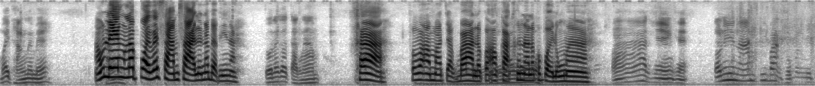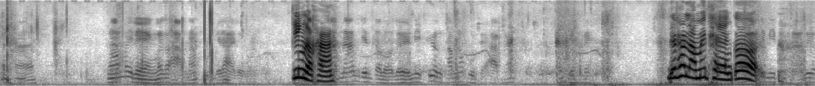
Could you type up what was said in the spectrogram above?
ไม่ถังนะแม่เอาแรงแล้วปล่อยไว้สามสายเลยนะแบบนี้นะตัวนั้นก็กักน้ำค่ะเพ ราะว่าเอามาจากบ้านแล้วก็เอากะขึ้นนะแล้วก็ปล่อยลงมาป้าดแห้งแท้ตอนนี้น้ำที่บ้านผมมันมีปัญหา น้ำไม่แรงแล้วก็อาบน้ำอุ่นไม่ได้เลยจริงเหรอคะน้ำเย็นตลอดเลยมีเครื่องทำน้ำอุ่นแต่อาบน้ำน้ำเย็นเลยเดี๋ยวถ้าเราไม่แทงก็จะมีปัญหาเรื่อง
